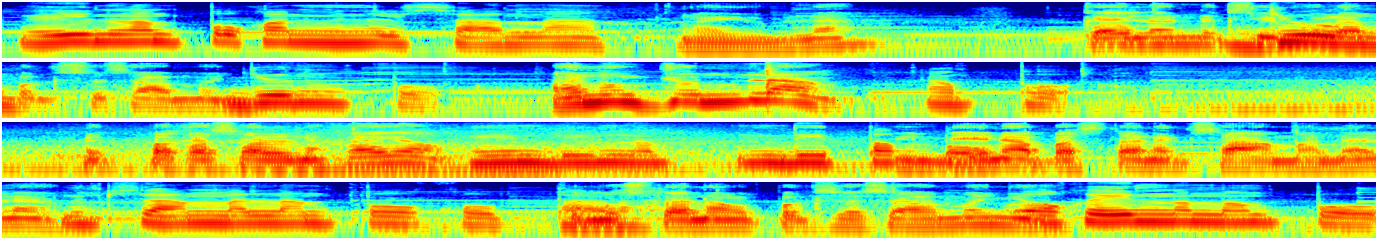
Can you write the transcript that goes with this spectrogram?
Ngayon lang po kami nagsama. Ngayon lang. Kailan nagsimula June. pagsasama niyo? June po. Anong June lang? Opo. Nagpakasal na kayo? Hindi na, hindi pa Hindi po. na, basta nagsama na lang. Nagsama lang po ko. Para. Kumusta naman pagsasama nyo? Okay naman po.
